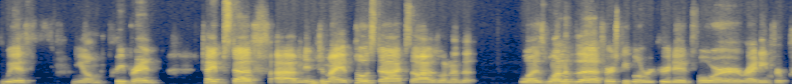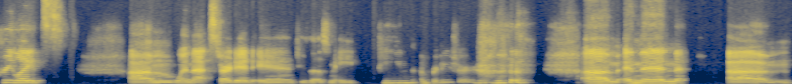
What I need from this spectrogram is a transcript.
with you know preprint type stuff um, into my postdoc. So I was one of the was one of the first people recruited for writing for prelights um, when that started in 2018. I'm pretty sure, um, and then. Um,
